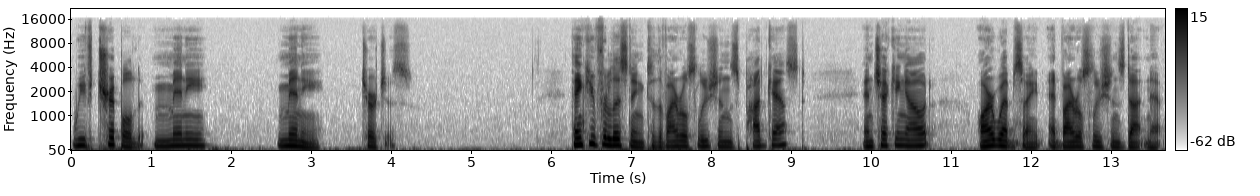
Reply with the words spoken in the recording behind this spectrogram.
We've tripled many, many churches. Thank you for listening to the Viral Solutions podcast and checking out our website at viralsolutions.net,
